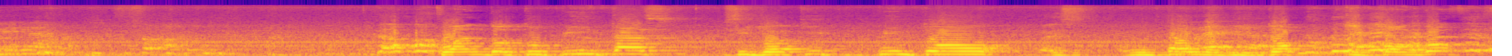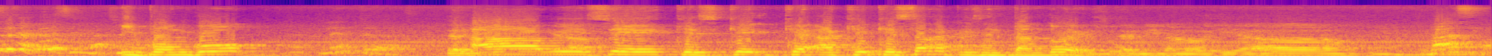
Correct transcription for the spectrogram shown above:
Eh, Cuando tú pintas, si yo aquí pinto pues, un tablerito y pongo y pongo. A, B, C, ¿qué, es, qué, qué- a qué- qué está representando eso? Terminología Básica.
